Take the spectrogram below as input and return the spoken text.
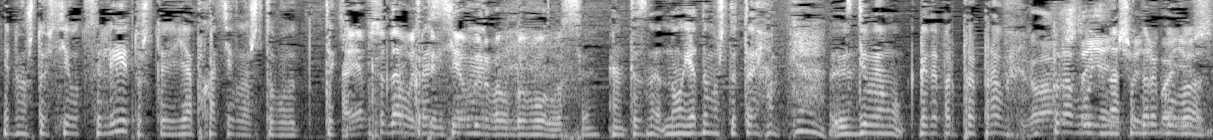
я думаю, что все уцелеют, потому что я бы хотела, чтобы вот такие А я бы с удовольствием тебе красивые- вырвал бы волосы. Ты зна- ну, я думаю, что это сделаем, когда про, про, про, Главное, что проводим я нашего не дорогого... боюсь.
